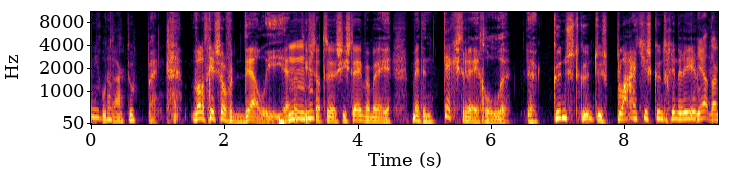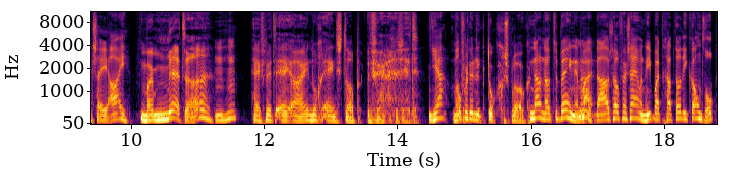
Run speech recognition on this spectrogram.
niet goed dat daar. doet pijn. We hadden het gisteren over DALL-E. Hè? Dat Mhm. is dat eh, systeem waarmee je met een tekstregel eh, kunst kunt, dus plaatjes kunt genereren. Ja, dankzij AI. Maar Meta Mhm. Heeft met AI nog één stap verder gezet. Ja, want Over we kunnen TikTok gesproken. Nou, nou te benen. Nou. Maar nou, zover zijn we niet. Maar het gaat wel die kant op.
